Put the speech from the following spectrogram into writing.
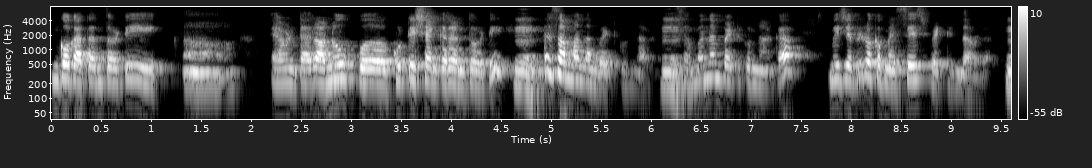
ఇంకొక అతనితోటి ఏమంటారు అనూప్ కుట్టి శంకరన్ తోటి సంబంధం Hmm. సంబంధం పెట్టుకున్నాక మీరు చెప్పినట్టు ఒక మెసేజ్ పెట్టింది ఆవిడ.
